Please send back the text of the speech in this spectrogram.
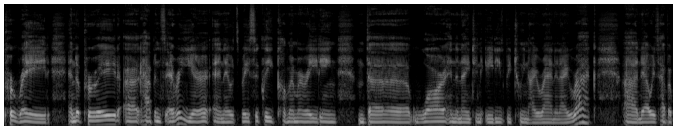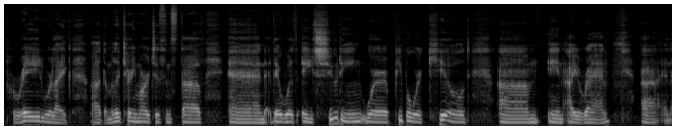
parade and the parade uh, happens every year and it was basically commemorating the war in the 1980s between iran and iraq. Uh, they always have a parade where like uh, the military marches and stuff and there was a shooting where people were killed um, in iran uh, and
